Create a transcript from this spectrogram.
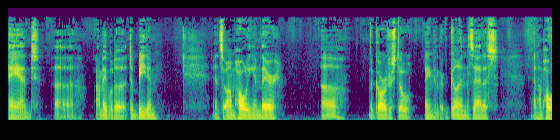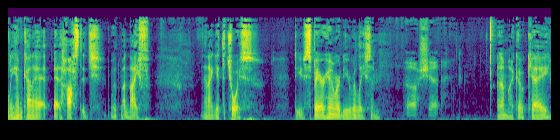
and uh, I'm able to to beat him and so I'm holding him there. Uh, the guards are still aiming their guns at us, and I'm holding him kind of at, at hostage with my knife. And I get the choice: do you spare him or do you release him? Oh shit. And I'm like, okay.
